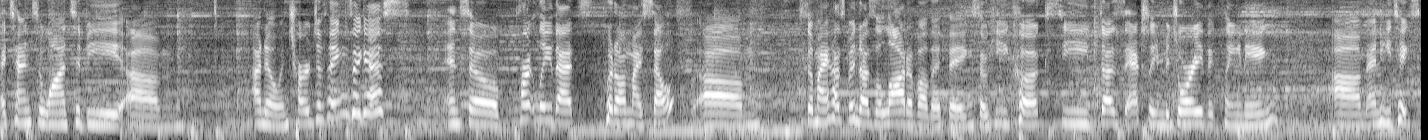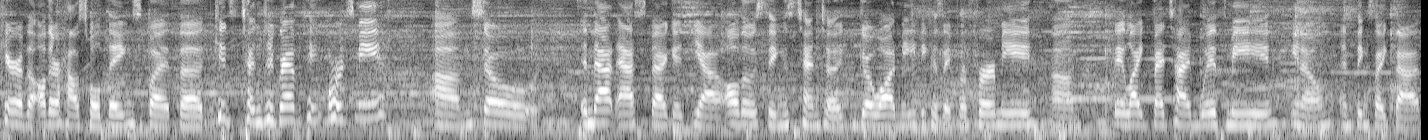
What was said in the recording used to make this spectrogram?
I tend to want to be um, I know in charge of things, I guess. And so partly that's put on myself. Um, so my husband does a lot of other things. So he cooks, he does actually majority of the cleaning, um, and he takes care of the other household things. But the kids tend to gravitate towards me. Um, so in that aspect, it, yeah, all those things tend to go on me because they prefer me. Um, they like bedtime with me, you know, and things like that.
